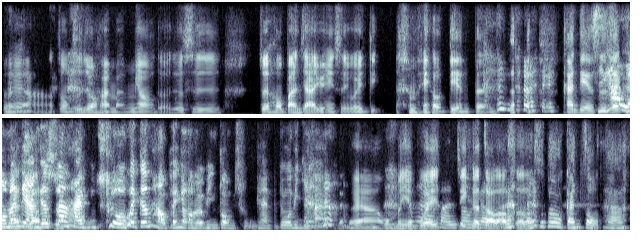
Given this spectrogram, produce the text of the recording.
对啊，总之就还蛮妙的，就是。最后搬家原因是因为电 没有电灯，看电视。你看我们两个算还不错，会跟好朋友和平共处，你看多厉害。对啊，我们也不会立刻找老师，老师把我赶走他。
